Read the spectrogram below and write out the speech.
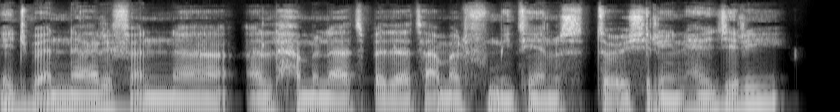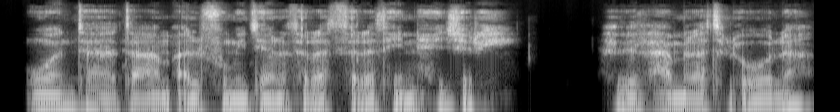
يجب أن نعرف أن الحملات بدأت عام 1226 هجري وانتهت عام 1233 هجري. هذه الحملات الأولى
